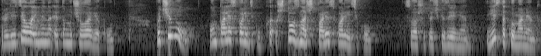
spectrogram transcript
прилетело именно этому человеку. Почему? Он полез в политику. Что значит полез в политику, с вашей точки зрения? Есть такой момент?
